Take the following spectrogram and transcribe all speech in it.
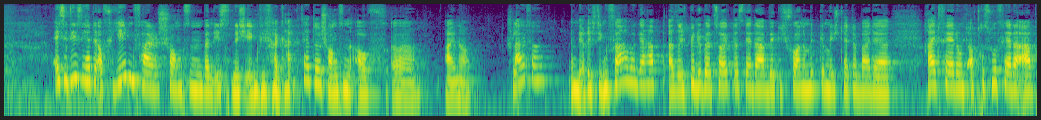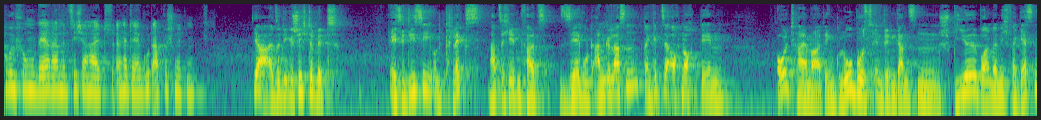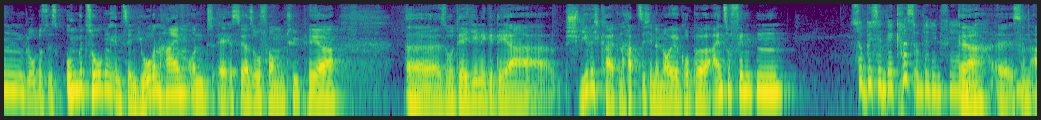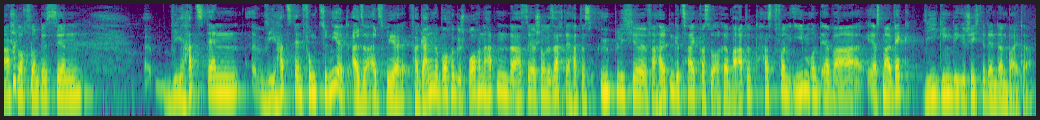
ACDC hätte auf jeden Fall Chancen, wenn ich es nicht irgendwie verkackt hätte, Chancen auf äh, eine Schleife, in der richtigen Farbe gehabt. Also ich bin überzeugt, dass der da wirklich vorne mitgemischt hätte bei der Reitpferde- und auch Dressurpferde-A-Prüfung wäre er mit Sicherheit, hätte er gut abgeschnitten. Ja, also die Geschichte mit ACDC und Klecks hat sich jedenfalls sehr gut angelassen. Dann gibt es ja auch noch den Oldtimer, den Globus in dem ganzen Spiel, wollen wir nicht vergessen. Globus ist umgezogen ins Seniorenheim und er ist ja so vom Typ her äh, so derjenige, der Schwierigkeiten hat, sich in eine neue Gruppe einzufinden. So ein bisschen der Chris unter den Pferden. Ja, ist ein Arschloch so ein bisschen. Wie hat's denn, wie hat's denn funktioniert? Also als wir vergangene Woche gesprochen hatten, da hast du ja schon gesagt, er hat das übliche Verhalten gezeigt, was du auch erwartet hast von ihm, und er war erstmal weg. Wie ging die Geschichte denn dann weiter?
